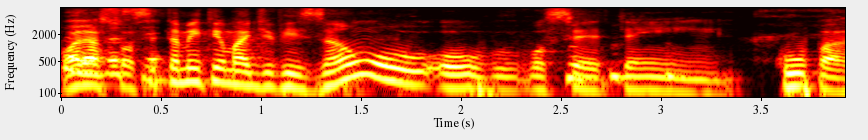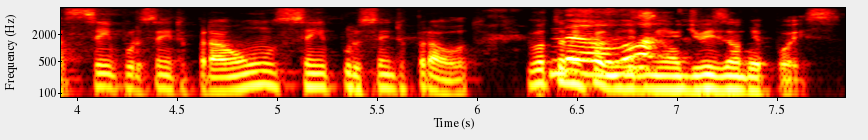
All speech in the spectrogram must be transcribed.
Olha só, você. você também tem uma divisão ou, ou você tem culpa 100% para um, 100% para outro? Eu vou também não, fazer não... minha divisão depois.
